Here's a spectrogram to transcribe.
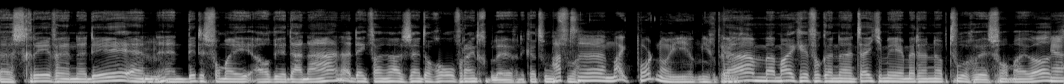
eh, schreef en eh, deed. En, Mhm. en dit is voor mij alweer daarna. Nou, ik denk van, nou, ze zijn toch wel overeind gebleven. Ik had toen Had verwacht- eh, Mike Portnoy hier ook niet gedaan? ja, maar Mike heeft ook een, een tijdje meer met hun op tour geweest, volgens mij wel. Ja.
